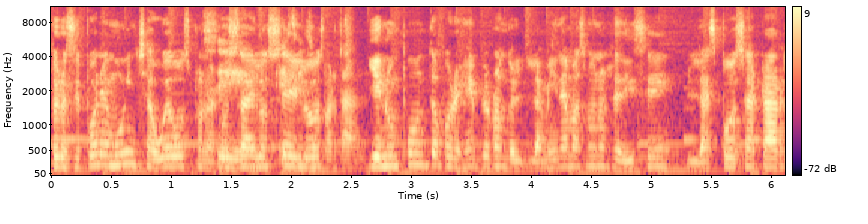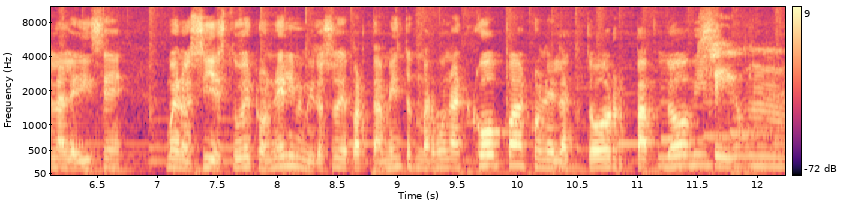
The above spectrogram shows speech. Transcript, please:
pero se pone muy hinchahuevos con la Sí, cosa de los celos. Y en un punto, por ejemplo, cuando la mina más o menos le dice, la esposa Carla le dice, bueno, sí, estuve con él y me invitó a su departamento a tomarme una copa con el actor Pavlovich. Sí, un,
